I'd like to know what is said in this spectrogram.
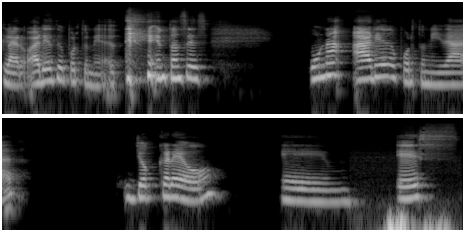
Claro, áreas de oportunidad. Entonces, una área de oportunidad, yo creo, eh, es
